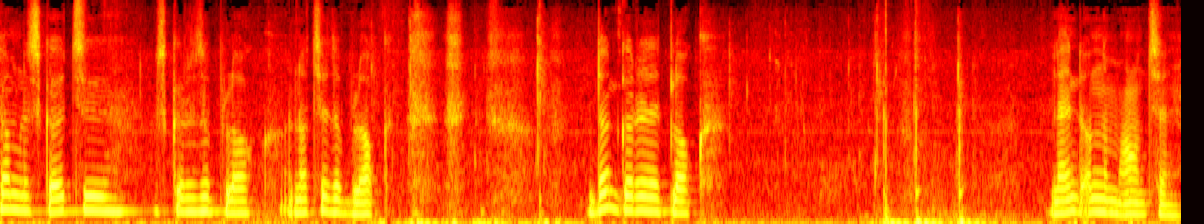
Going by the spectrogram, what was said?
Come, let's go to let's go to the block. Not to the block. Don't go to that block. Land on the mountain.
